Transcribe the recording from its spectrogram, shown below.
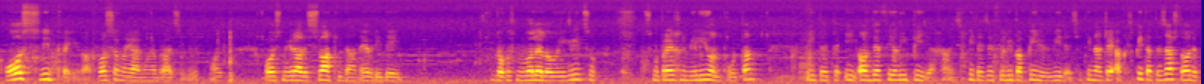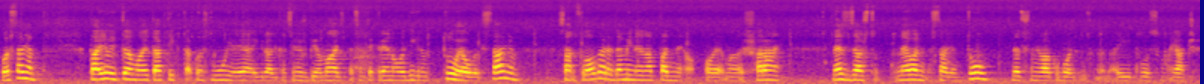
Ko svi preigrali, posebno ja i moja braća. Moj. Ovo smo igrali svaki dan, every day. Dok smo voljeli ovu igricu, smo prešli milion puta pitajte i ovdje Filip Pilja, šalim se, pitajte Filipa Pilju i vidjet ćete. Inače, ako se pitate zašto ovdje postavljam, pa ljudi, to je moja taktika, tako smo uje ja igrali kad sam još bio mlađi, kad sam te krenuo od igram, tu ja uvijek stavljam sunflower da mi ne napadne ove male šarane. Ne znam zašto, ne volim da stavljam tu, zato što mi ovako bolje izgleda i plus ono jače.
